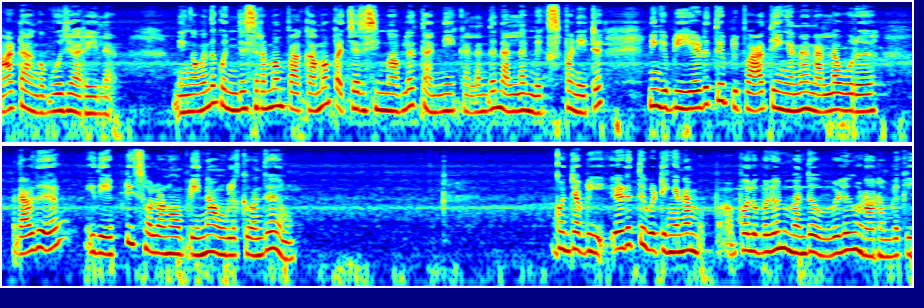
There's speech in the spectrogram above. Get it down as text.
மாட்டாங்க பூஜை அறையில். நீங்கள் வந்து கொஞ்சம் சிரமம் பார்க்காம பச்சரிசி மாவில் தண்ணி கலந்து நல்லா மிக்ஸ் பண்ணிவிட்டு நீங்கள் இப்படி எடுத்து இப்படி பார்த்தீங்கன்னா நல்ல ஒரு அதாவது இது எப்படி சொல்லணும் அப்படின்னா உங்களுக்கு வந்து கொஞ்சம் அப்படி எடுத்து விட்டிங்கன்னா பொழு பொழுன்னு வந்து விழுகணும் நம்மளுக்கு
